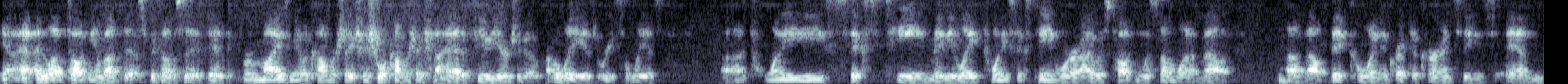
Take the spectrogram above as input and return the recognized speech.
Yeah, I, love talking about this because it, it reminds me of a conversation, a short conversation I had a few years ago, probably as recently as uh, 2016, maybe late 2016, where I was talking with someone about about Bitcoin and cryptocurrencies, and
